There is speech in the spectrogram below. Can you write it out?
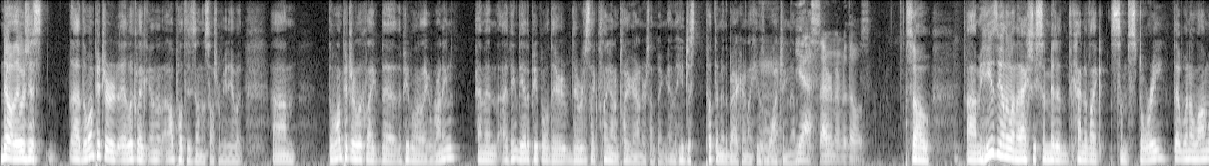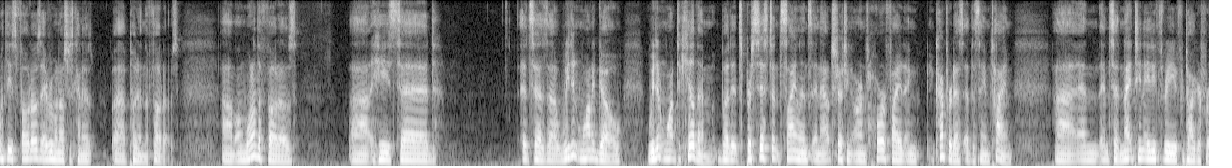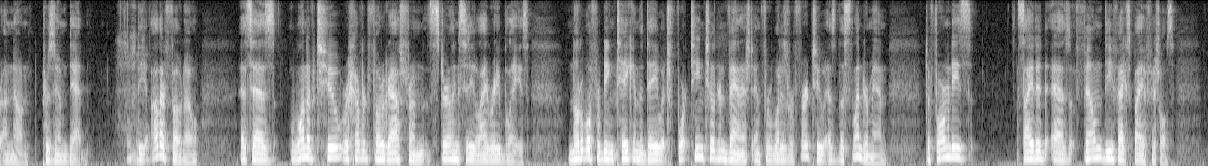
no, it was just uh, the one picture. It looked like and I'll put these on the social media, but um, the one picture looked like the the people are like running, and then I think the other people they they were just like playing on a playground or something, and he just put them in the background like he was watching them. Yes, I remember those. So um, he's the only one that actually submitted kind of like some story that went along with these photos. Everyone else just kind of uh, put in the photos. Um, on one of the photos, uh, he said, "It says uh, we didn't want to go." We didn't want to kill them, but its persistent silence and outstretching arms horrified and comfort us at the same time. Uh, and, and said 1983 photographer unknown, presumed dead. the other photo, it says one of two recovered photographs from Stirling City Library Blaze, notable for being taken the day which 14 children vanished and for what is referred to as the Slender Man. Deformities cited as film defects by officials.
